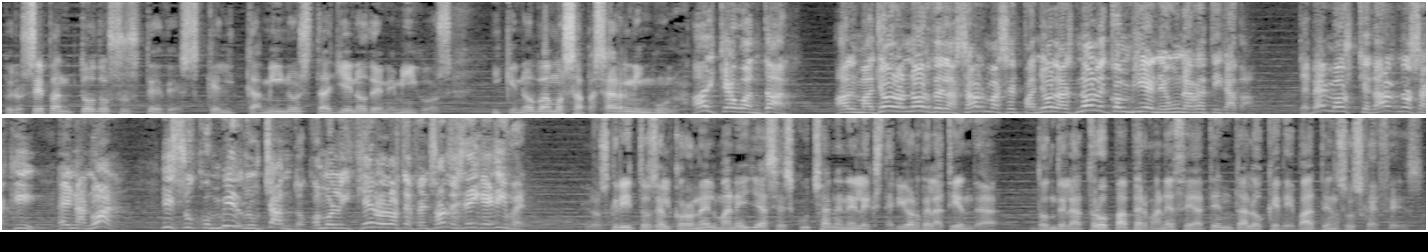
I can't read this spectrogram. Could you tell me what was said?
Pero sepan todos ustedes que el camino está lleno de enemigos y que no vamos a pasar ninguno. ¡Hay que aguantar! Al mayor honor de las armas españolas no le conviene una retirada. Debemos quedarnos aquí, en Anual, y sucumbir luchando como lo hicieron los defensores de Igeriben. Los gritos del coronel Manella se escuchan en el exterior de la tienda, donde la tropa permanece atenta a lo que debaten sus jefes.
